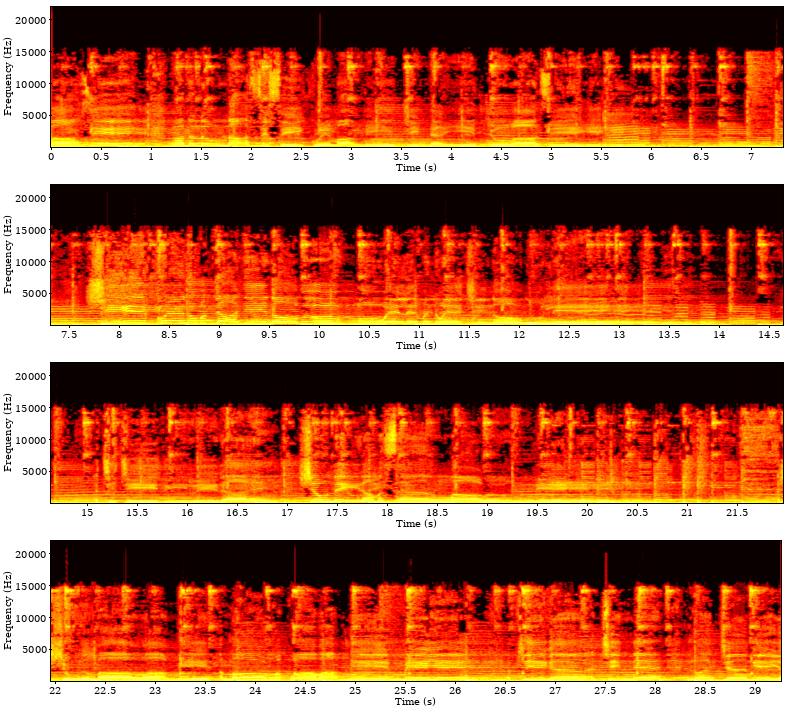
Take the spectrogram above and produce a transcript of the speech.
ပါစေငါနှလုံးသားအစစ်စစ်ကွယ်မမင်းကြည့်နေရင်ပြောပါစေ ရေခွဲလို့မပြခြင်းတော့ဘူးငိုဝဲလည်းမနှွဲခြင်းတော့ဘူးလေအချစ်ကြီးသူတွေတိုင်းရှုံးနေတာမဆန်းမဘူးလေအရှုံးသမားဝမေအမောမပွားပါမေမေရဲ့အပြေကအချစ်နဲ့လွမ်းကြံနေရ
